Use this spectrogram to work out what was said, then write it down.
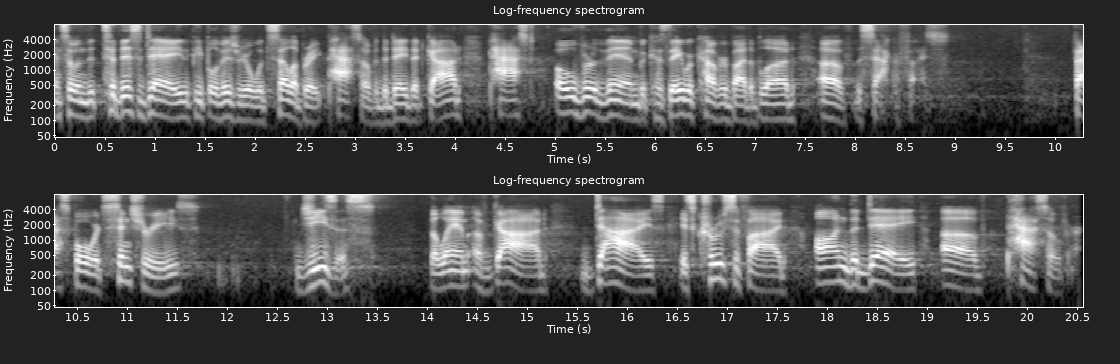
And so, the, to this day, the people of Israel would celebrate Passover, the day that God passed over them because they were covered by the blood of the sacrifice. Fast forward centuries, Jesus, the Lamb of God, dies, is crucified on the day of Passover.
